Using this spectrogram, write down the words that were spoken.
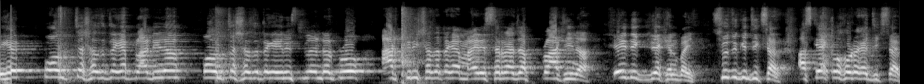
এখানে পঞ্চাশ হাজার টাকায় প্লাটিনা পঞ্চাশ হাজার টাকায় স্প্লেন্ডার প্রো আটত্রিশ হাজার টাকায় মাইরেসের রাজা প্লাটিনা এই দিক দেখেন ভাই সুজুকি জিক্সার আজকে এক লক্ষ টাকায় জিক্সার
